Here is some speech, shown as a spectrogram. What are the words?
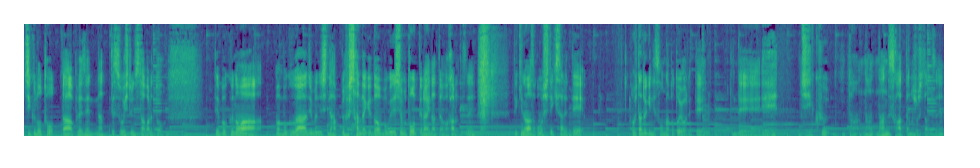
軸の通ったプレゼンになってすごい人に伝わると。で僕のは、まあ、僕が自分自身で発表したんだけど僕自身も通ってないなってのは分かるんですね。で昨日はそこも指摘されてそうした時にそんなことを言われてでえー、軸なな何ですかって話をしてたんですね。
